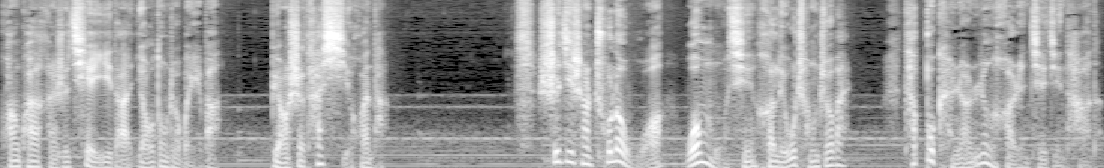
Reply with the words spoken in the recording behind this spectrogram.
宽宽很是惬意地摇动着尾巴，表示他喜欢它。实际上，除了我、我母亲和刘成之外，他不肯让任何人接近他的。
